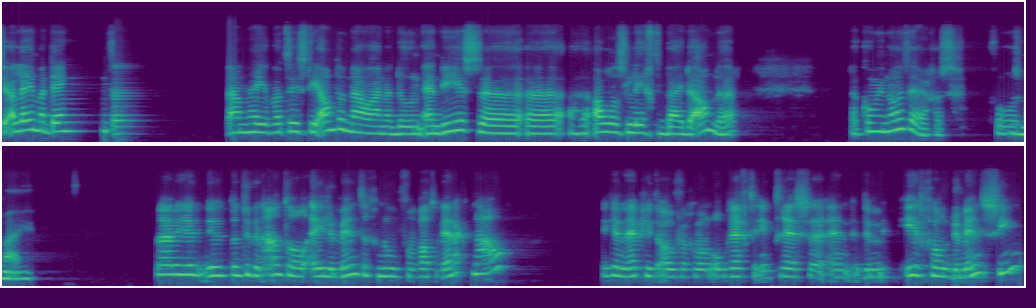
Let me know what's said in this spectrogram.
Als je alleen maar denkt aan, hey, wat is die ander nou aan het doen? En die is, uh, uh, alles ligt bij de ander. Dan kom je nooit ergens, volgens mij. Nou, je, je hebt natuurlijk een aantal elementen genoemd van wat werkt nou. Weet je, dan heb je het over gewoon oprechte interesse en de, eerst gewoon de mens zien.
